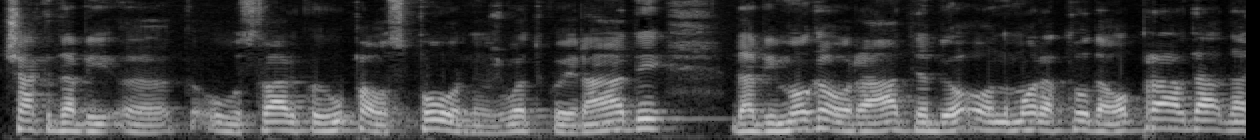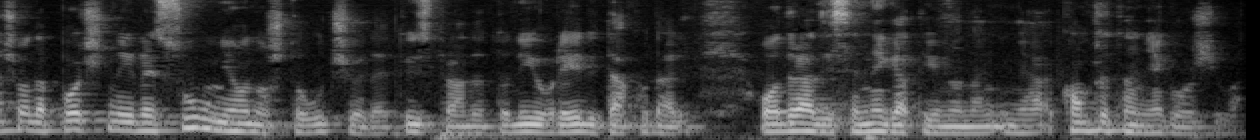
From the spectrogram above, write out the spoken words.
čak da bi uh, u stvari koji je upao spor u životu koji radi, da bi mogao raditi, da bi on mora to da opravda, znači onda počne da sumnje ono što učio, da je to ispravno, da to nije u redu i tako dalje. Odrazi se negativno na, na kompletan njegov život.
